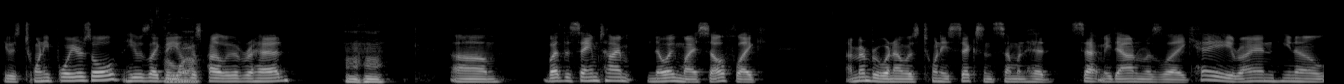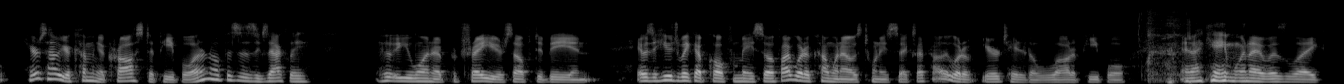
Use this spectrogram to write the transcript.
He was 24 years old. He was like the Oh, wow. youngest pilot we've ever had. Mm-hmm. Um, but at the same time, knowing myself, like I remember when I was 26 and someone had sat me down and was like, "Hey, Ryan, you know, here's how you're coming across to people. I don't know if this is exactly who you want to portray yourself to be." And it was a huge wake up call for me. So if I would have come when I was 26, I probably would have irritated a lot of people. and I came when I was like,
